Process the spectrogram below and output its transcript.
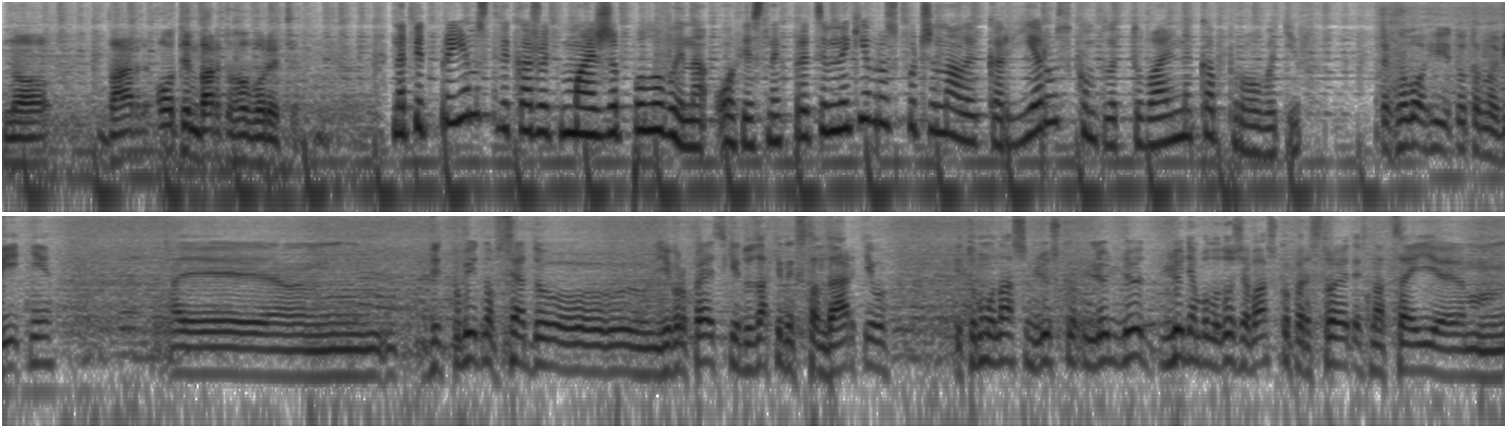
no, o tym warto mówić. На підприємстві кажуть, майже половина офісних працівників розпочинали кар'єру з комплектувальника проводів. Технології тут новітні. Е, Відповідно, все до європейських, до західних стандартів. І тому нашим людям було дуже важко перестроїтись на, цей, ем,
